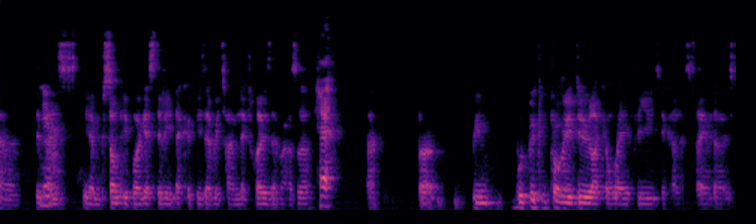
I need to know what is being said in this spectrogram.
uh, depends. You know, some people I guess delete their cookies every time they close their browser. uh, but we we we could probably do like a way for you to kind of save those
